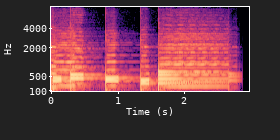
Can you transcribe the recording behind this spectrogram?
Música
